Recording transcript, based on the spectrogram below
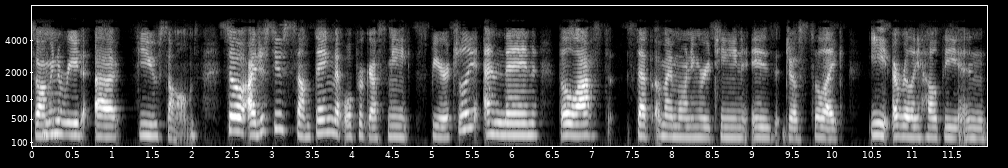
So I'm going to mm-hmm. read a few Psalms. So I just do something that will progress me spiritually. And then the last step of my morning routine is just to like eat a really healthy and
